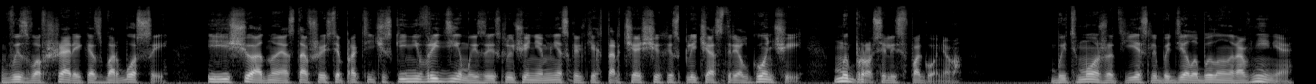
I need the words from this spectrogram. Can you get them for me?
Вызвав шарика с Барбоссой и еще одной оставшейся практически невредимой, за исключением нескольких торчащих из плеча стрел гончей, мы бросились в погоню. Быть может, если бы дело было на равнине,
